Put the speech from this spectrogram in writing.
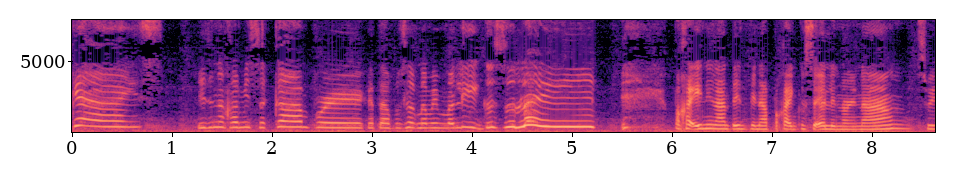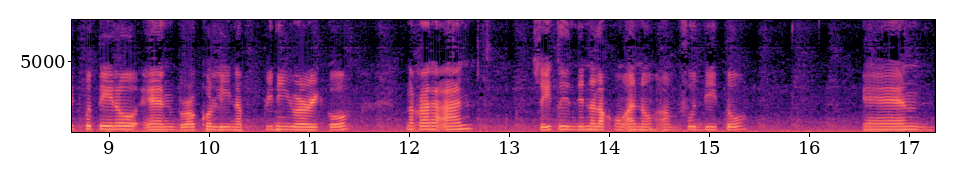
Guys! Dito na kami sa camper. Katapos lang namin maligo sa light. Pakainin natin. Pinapakain ko sa Eleanor ng sweet potato and broccoli na piniyori ko. Nakaraan. So, ito yung dinala kong ano, um, food dito. And,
